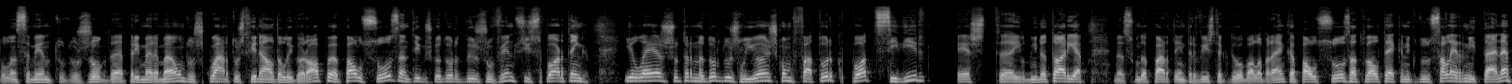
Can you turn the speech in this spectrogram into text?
No lançamento do jogo da primeira mão dos quartos de final da Liga Europa, Paulo Sousa, antigo jogador de Juventus e Sporting, elege o treinador dos Leões como fator que pode decidir esta eliminatória. Na segunda parte da entrevista que deu a bola branca, Paulo Sousa, atual técnico do Salernitana,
